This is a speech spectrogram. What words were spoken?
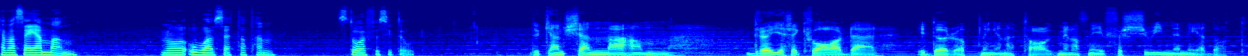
kan man säga man? Oavsett att han står för sitt ord. Du kan känna han dröjer sig kvar där i dörröppningen ett tag medan ni försvinner nedåt.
